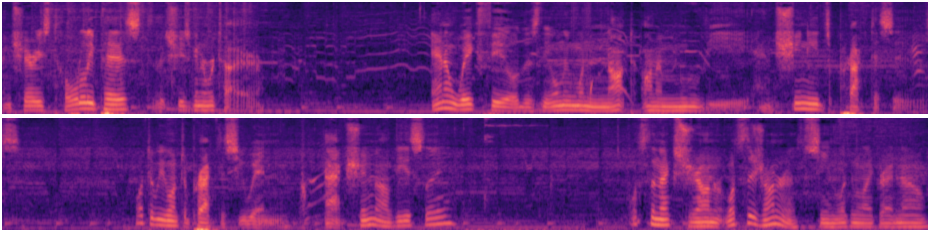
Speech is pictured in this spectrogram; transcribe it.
And Sherry's totally pissed that she's going to retire. Anna Wakefield is the only one not on a movie, and she needs practices. What do we want to practice you in? Action, obviously. What's the next genre? What's the genre scene looking like right now?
